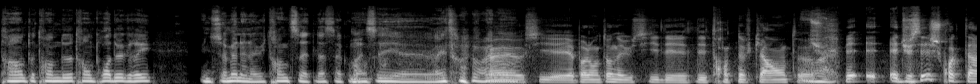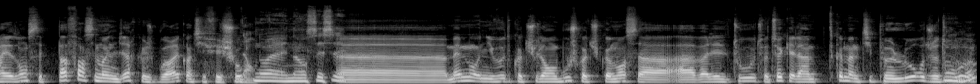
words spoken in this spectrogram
30, 32, 33 degrés. Une semaine, on a eu 37. Là, ça a commencé euh, à être Ouais, aussi, il y a pas longtemps, on a eu aussi des, des 39-40. euh. Ouais. Mais, et, et tu sais, je crois que tu as raison, c'est pas forcément une bière que je boirais quand il fait chaud. Non. Ouais, non, c'est. c'est- Euh, même au niveau de quand tu l'as en bouche, quand tu commences à, à avaler le tout, tu vois, tu vois qu'elle est un- comme un petit peu lourde, je trouve. Mhm.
